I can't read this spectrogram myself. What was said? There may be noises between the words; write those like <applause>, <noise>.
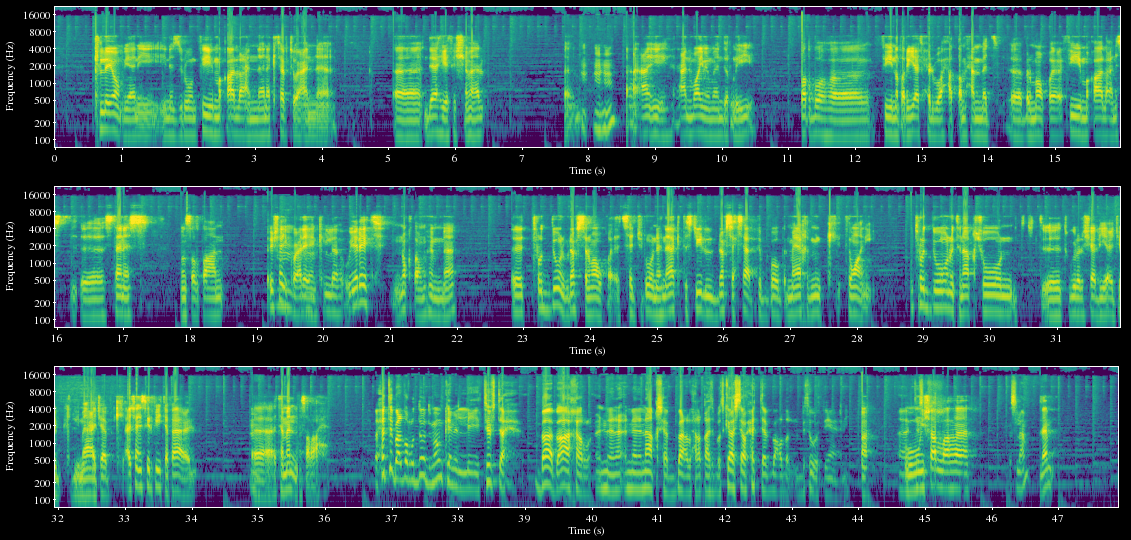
كل يوم يعني ينزلون. فيه مقال عن أنا كتبته عن آه، داهية الشمال. عن عن وايمن ماندرلي. برضه آه، في نظريات حلوة حطها محمد آه، بالموقع. في مقال عن آه، ستانس من سلطان. يشيكوا عليه كله ويا ريت نقطة مهمة تردون بنفس الموقع تسجلون هناك تسجيل بنفس حسابك بجوجل ما ياخذ منك ثواني. وتردون وتناقشون تقول الأشياء اللي يعجبك اللي ما عجبك عشان يصير في تفاعل. أتمنى صراحة. وحتى بعض الردود ممكن اللي تفتح باب آخر اننا إننا نناقشه ببعض حلقات البودكاست أو حتى ببعض البثوث يعني. آه. آه وإن شاء الله أسلم؟ لم؟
